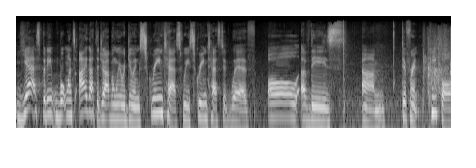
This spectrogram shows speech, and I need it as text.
Yes, but, even, but once I got the job and we were doing screen tests, we screen tested with all of these um, different people.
